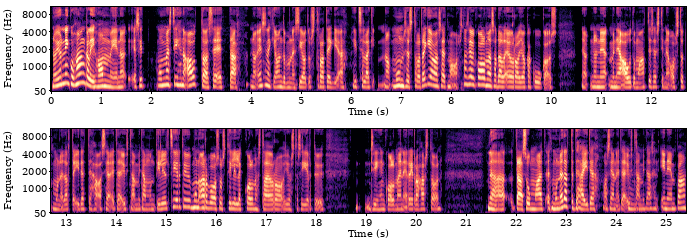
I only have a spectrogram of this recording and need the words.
no on niin kuin hankalia hommia. No, ja sitten mun mielestä siihen auttaa se, että no ensinnäkin on tämmöinen sijoitusstrategia. Itselläkin, no mun se strategia on se, että mä ostan siellä 300 euroa joka kuukausi. No, no ne menee automaattisesti ne ostot, mun ei tarvitse itse tehdä asiaa eteen yhtään, mitä mun tililtä siirtyy. Mun arvoosuus tilille 300 euroa, josta siirtyy siihen kolmeen eri rahastoon tämä summa, että et mun ei tarvitse tehdä itse asian eteen yhtään mm. mitään sen enempää.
